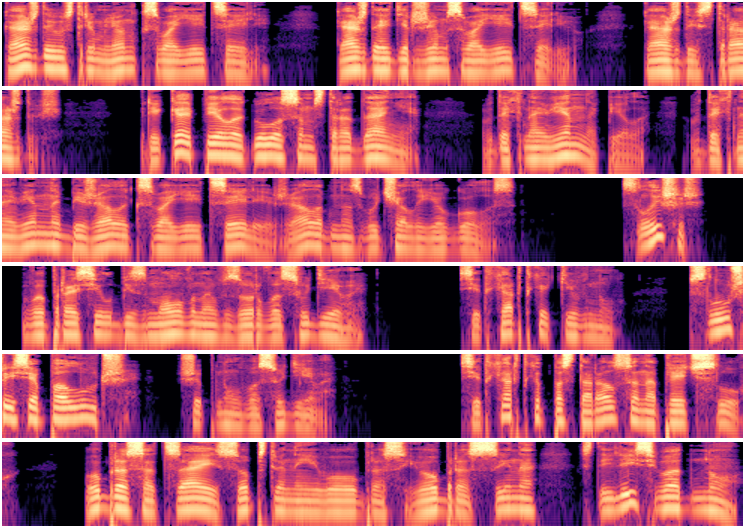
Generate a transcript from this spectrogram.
Каждый устремлен к своей цели, каждый одержим своей целью — каждый страждущ. Река пела голосом страдания, вдохновенно пела, вдохновенно бежала к своей цели, жалобно звучал ее голос. «Слышишь?» — вопросил безмолвно взор Васудевы. Сидхартка кивнул. «Слушайся получше», — шепнул Васудева. Сидхартка постарался напрячь слух. Образ отца и собственный его образ, и образ сына слились в одно.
